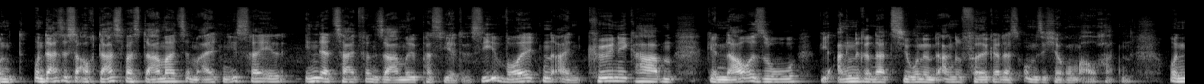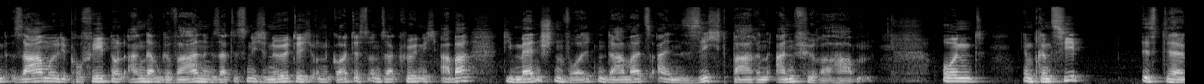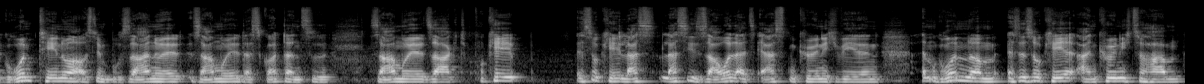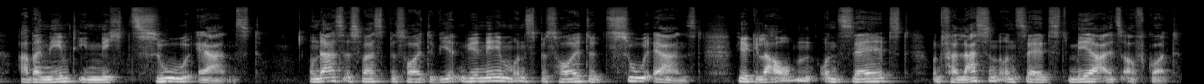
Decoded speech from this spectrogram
Und, und das ist auch das, was damals im alten Israel in der Zeit von Samuel passiert ist. Sie wollten einen König haben, genauso wie andere Nationen und andere Völker das um sich herum auch hatten. Und Samuel, die Propheten und andere haben gewarnt und gesagt, es ist nicht nötig und Gott ist unser König. Aber die Menschen wollten damals einen sichtbaren Anführer haben. Und im Prinzip ist der Grundtenor aus dem Buch Samuel, Samuel, dass Gott dann zu Samuel sagt, okay, ist okay, lass, lass sie Saul als ersten König wählen. Im Grunde genommen, es ist okay, einen König zu haben, aber nehmt ihn nicht zu ernst. Und das ist was bis heute. Wir, wir nehmen uns bis heute zu ernst. Wir glauben uns selbst und verlassen uns selbst mehr als auf Gott.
